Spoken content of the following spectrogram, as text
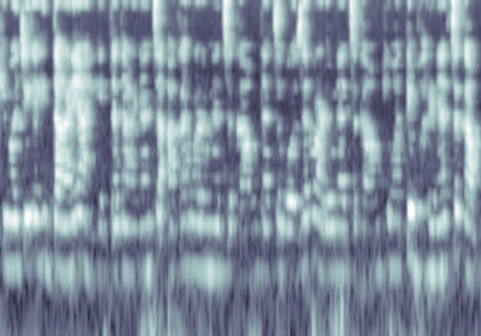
किंवा जे काही दाणे आहेत त्या दाण्यांचा आकार वाढवण्याचं काम त्याचं वजन वाढवण्याचं काम किंवा ते भरण्याचं काम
